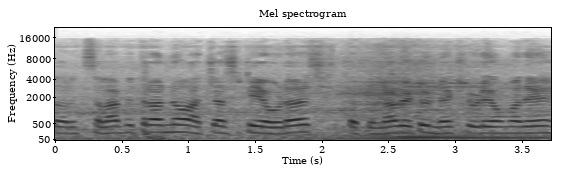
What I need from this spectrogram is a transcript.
तर चला मित्रांनो आजच्यासाठी एवढंच. तर पुन्हा भेटू नेक्स्ट व्हिडिओमध्ये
